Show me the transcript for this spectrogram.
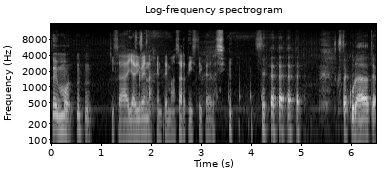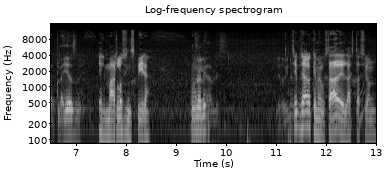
Simón. Quizá ya viven la gente más artística de la ciudad. es que está curada, te playas, güey. El mar los inspira. Ándale. Cables. Le doy una Sí, pues era lo que me gustaba de la estación.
